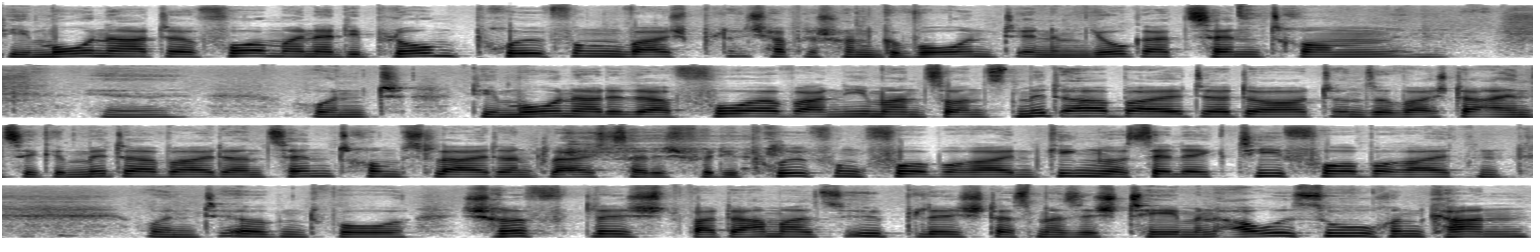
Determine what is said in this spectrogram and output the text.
die Monate vor meiner Diplomprüfung war ich, ich habe schon gewohnt in einem Yoga-Zentrum äh, und die Monate davor war niemand sonst Mitarbeiter dort und so war ich der einzige Mitarbeiter und Zentrumsleiter und gleichzeitig für die Prüfung vorbereiten, ging nur selektiv vorbereiten und irgendwo schriftlich war damals üblich, dass man sich Themen aussuchen kann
